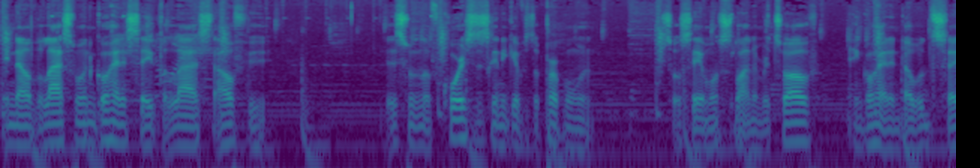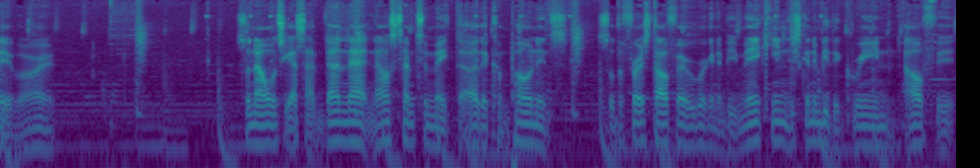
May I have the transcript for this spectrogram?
And now the last one go ahead and save the last outfit. This one of course is going to give us the purple one. So save on slot number 12 and go ahead and double save all right. So now once you guys have done that, now it's time to make the other components. So the first outfit we're going to be making is going to be the green outfit.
